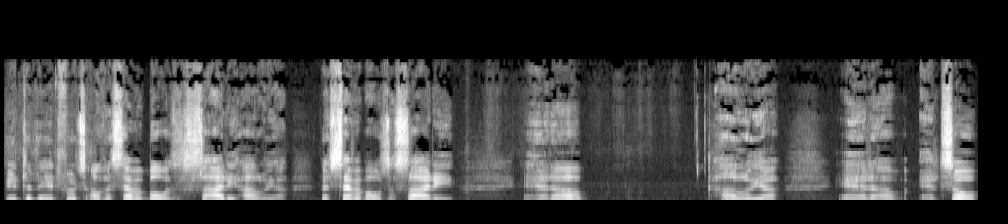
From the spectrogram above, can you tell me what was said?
into the influence of the seven mountain society, hallelujah. The seven mountain society, and um, hallelujah, and um, and so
